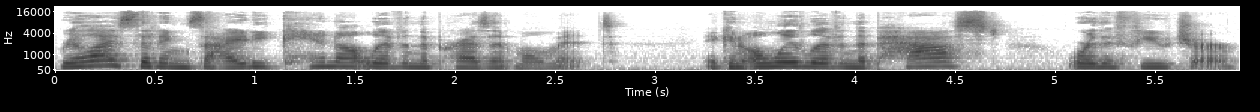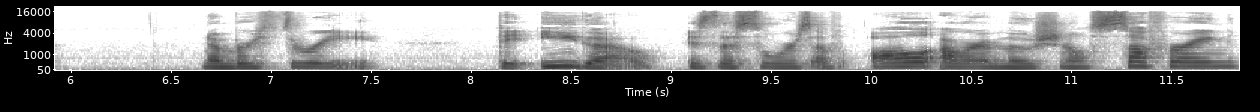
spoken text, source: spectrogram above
realize that anxiety cannot live in the present moment. It can only live in the past or the future. Number three, the ego is the source of all our emotional suffering,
